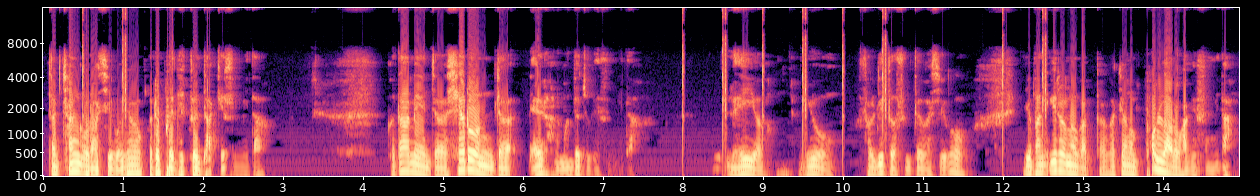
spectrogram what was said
일단 참고를 하시고요. 그래프 에디터를 닫겠습니다. 그 다음에 이제 새로운 이제 레이를 하나 만들어 주겠습니다. 레이어, 뉴, 솔리드 선택하시고 이번 이름을 갖다가 저는 폴라로 가겠습니다.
